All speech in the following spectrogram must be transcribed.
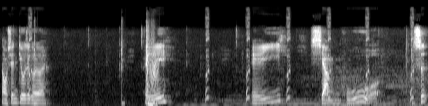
那我先丢这个。哎，哎，想唬我？吃？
